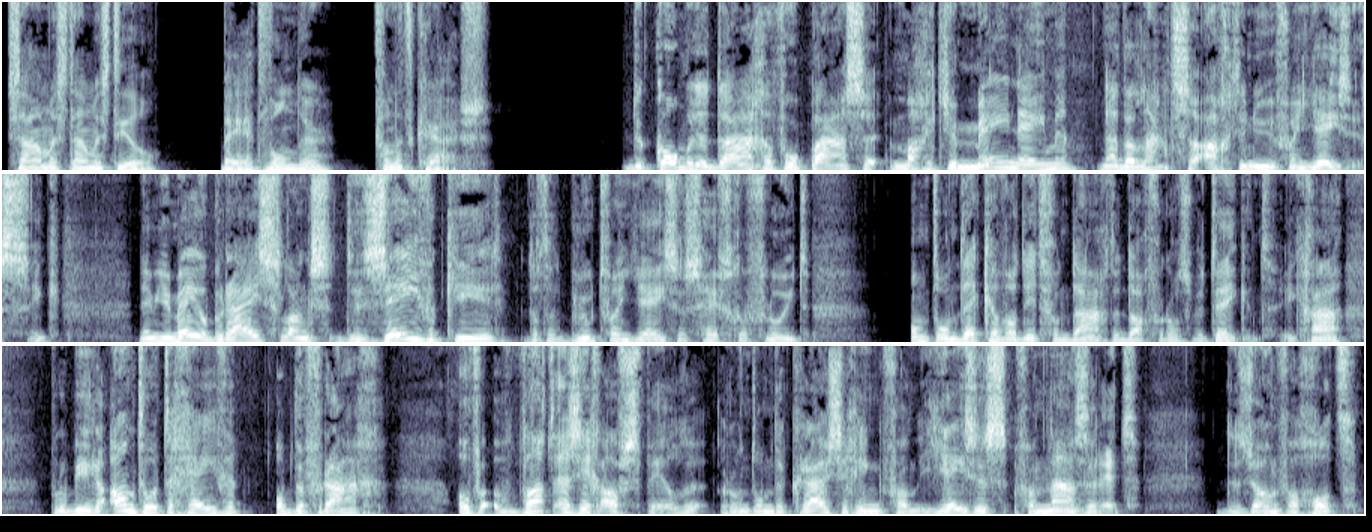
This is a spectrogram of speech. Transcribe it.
Samen staan we stil bij het wonder van het kruis. De komende dagen voor Pasen mag ik je meenemen naar de laatste 18 uur van Jezus. Ik neem je mee op reis langs de zeven keer dat het bloed van Jezus heeft gevloeid, om te ontdekken wat dit vandaag de dag voor ons betekent. Ik ga proberen antwoord te geven op de vraag over wat er zich afspeelde rondom de kruisiging van Jezus van Nazareth, de Zoon van God.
